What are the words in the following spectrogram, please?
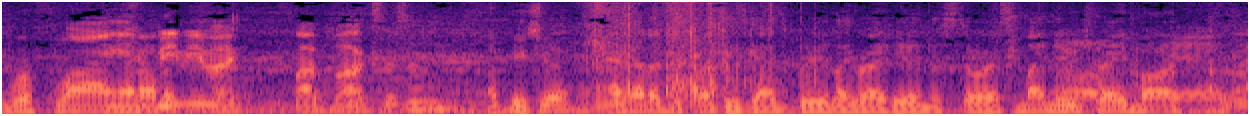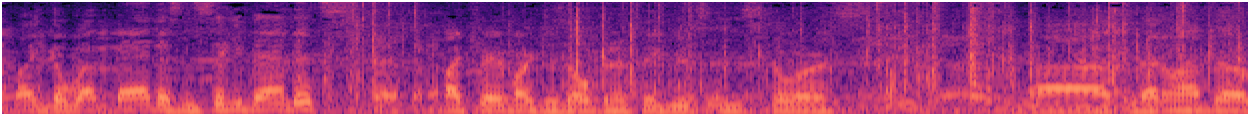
we're flying. I don't. Beat me by five bucks or something? I beat you. I gotta just let these guys breed like right here in the store. It's my new Oh, trademark. man. Like the wet bandits and sticky bandits. my trademark is opening figures in the stores. There you go. Because I don't have the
